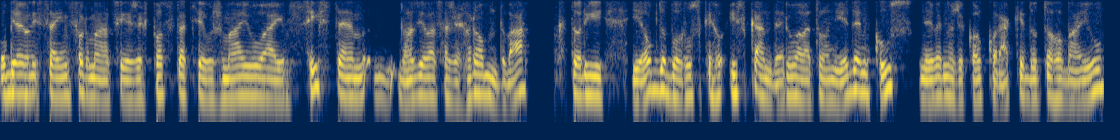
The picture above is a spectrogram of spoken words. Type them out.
Objavili sa informácie, že v podstate už majú aj systém, nazýva sa, že Hrom 2, ktorý je obdobou ruského Iskanderu, ale to len jeden kus, nevedno, že koľko raket do toho majú,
